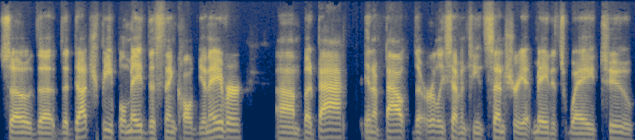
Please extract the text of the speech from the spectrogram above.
So the the Dutch people made this thing called Jenever, um, but back in about the early 17th century, it made its way to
